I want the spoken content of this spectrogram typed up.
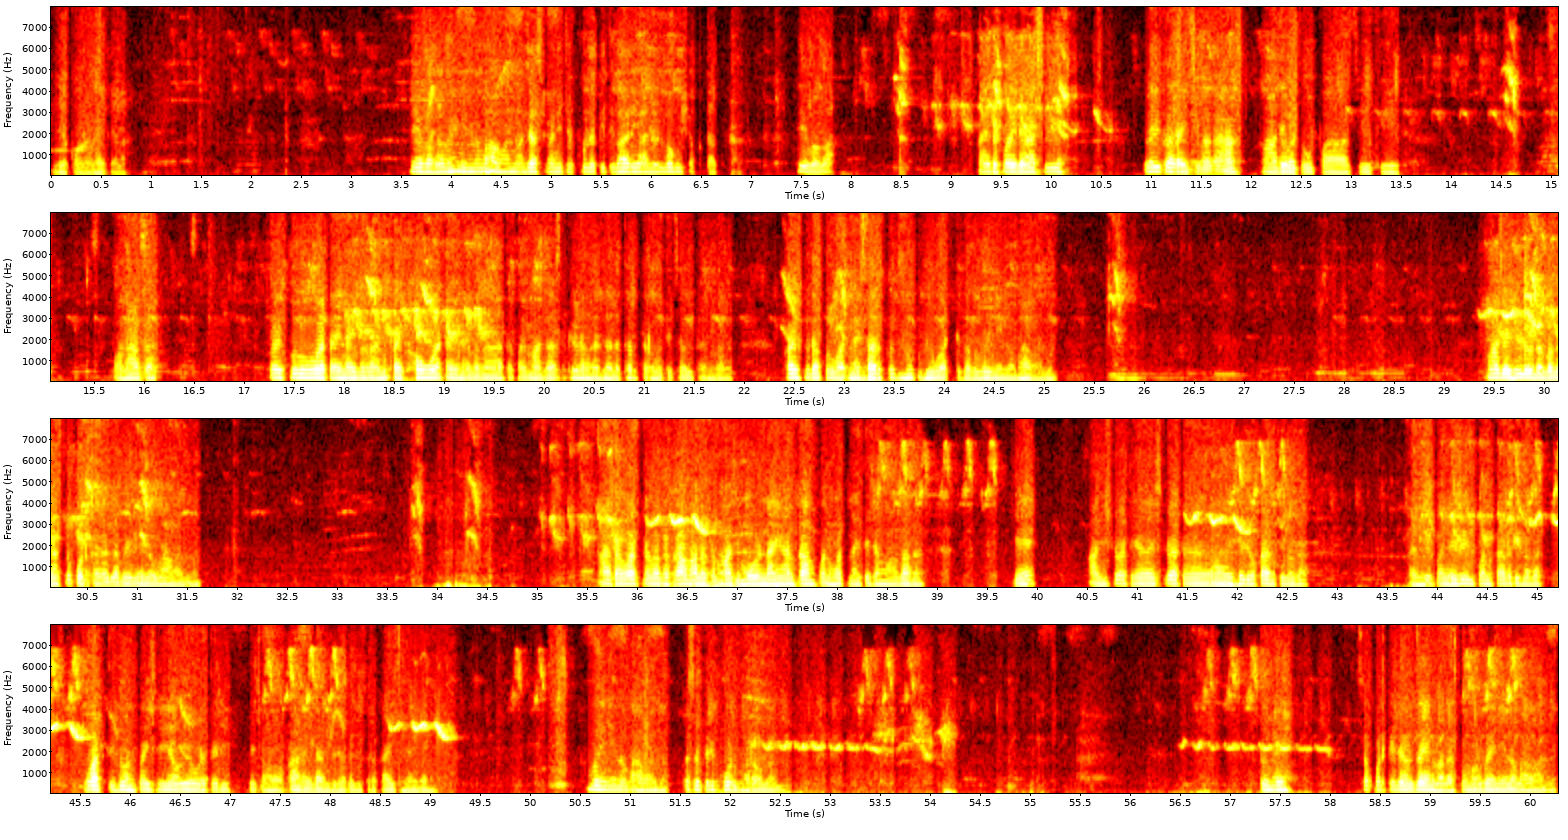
देखवलं नाही त्याला. हे बघा बहिणीनं भावानं जास्वंदीचे फुलं किती भारी आलेले बघू शकतात. हे बघा. नाही तर पहिले अशी लई करायची बघा. महादेवाचा उपास येथे पण आता काय करू वाटाय नाही बघा आणि काय खाऊ वाटाय नाही बघा. आता काय माझा असं खेळंगा झाला थरथर होते चालताना बघा. काय सुद्धा करू वाट नाही. सारखंच झोप घेऊ वाटते बघा बहिणीला भावाला माझ्या हिरोला बघा सपोर्ट करायचा बहिणीला भावाला आता वाटलं बघा कामाला तर माझी मूळ नाही आणि काम पण होत नाही त्याच्यामुळे बघा. हे. आणि शॉर्ट शॉर्ट हिरो काढते बघा. आणि हे पण रील पण काढते बघा. वाटते दोन पैसे यावं एवढं तरी. त्याच्यामुळे काढायला लागले आता दुसरं काहीच नाही बघा बहिणीनं भावानं कसं तरी पोट भरावं लागलं. तुम्ही सपोर्ट केल्यावर जाईन मला समोर बहिणीला भावानं.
